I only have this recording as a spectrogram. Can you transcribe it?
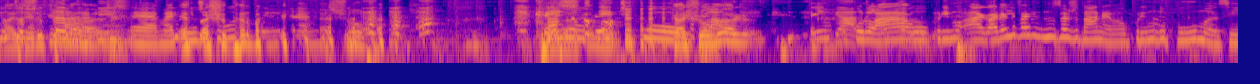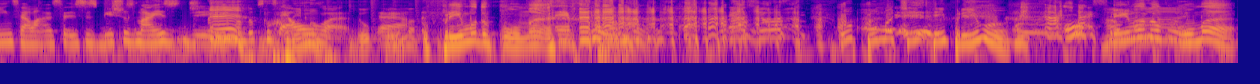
Mas ele fica lá. É, mas tem tá chutando tudo, pra... é. Cachorro. Tem, não sei, tipo. Cachorro. Tem Gato, por lá o primo. Agora ele vai nos ajudar, né? O primo do Puma, assim, sei lá, esses bichos mais de é, do selva. Do é. Puma. O primo do Puma. É, Puma. é a Josi. O Puma tem primo. O primo do Puma.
